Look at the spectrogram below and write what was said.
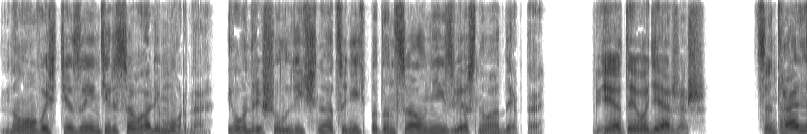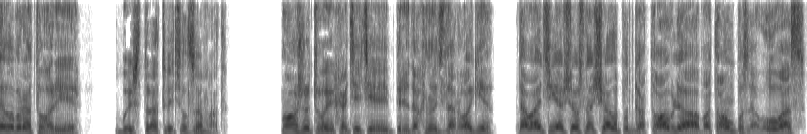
Новости заинтересовали Морна, и он решил лично оценить потенциал неизвестного адепта. «Где ты его держишь?» «В центральной лаборатории», — быстро ответил Замат. «Может, вы хотите передохнуть с дороги? Давайте я все сначала подготовлю, а потом позову вас».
